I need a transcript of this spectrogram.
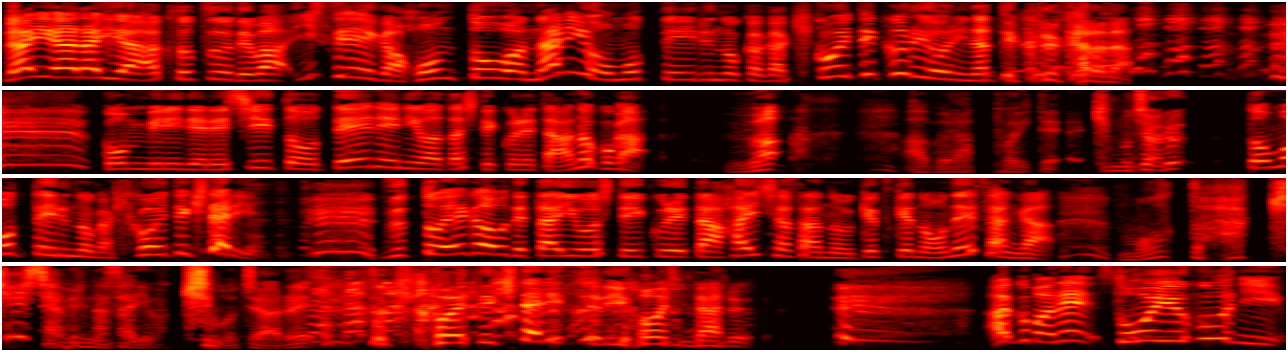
ライヤーライヤーアクト2では、異性が本当は何を思っているのかが聞こえてくるようになってくるからだ。コンビニでレシートを丁寧に渡してくれたあの子が、うわ、油っぽいて気持ち悪い。と思っているのが聞こえてきたり、ずっと笑顔で対応してくれた歯医者さんの受付のお姉さんが、もっとはっきり喋りなさいよ、気持ち悪い。と聞こえてきたりするようになる。あくまでそういう風に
